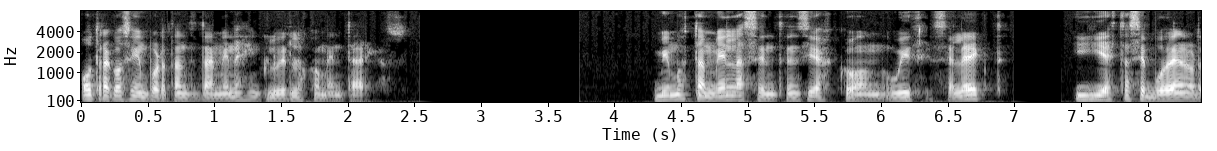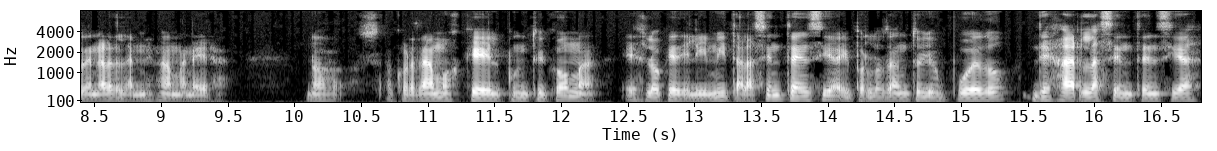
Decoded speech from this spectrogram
Otra cosa importante también es incluir los comentarios. Vimos también las sentencias con with select y estas se pueden ordenar de la misma manera. Nos acordamos que el punto y coma es lo que delimita la sentencia y por lo tanto yo puedo dejar las sentencias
